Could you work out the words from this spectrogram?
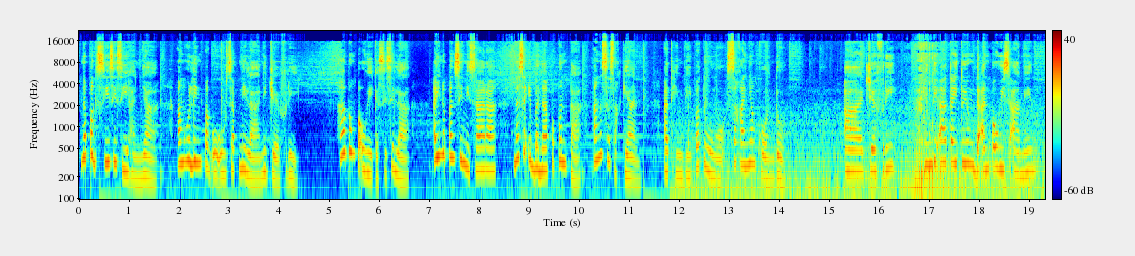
na pagsisisihan niya ang huling pag-uusap nila ni Jeffrey. Habang pauwi kasi sila, ay napansin ni Sarah na sa iba na papunta ang sasakyan at hindi patungo sa kanyang kondo. Ah, Jeffrey, hindi ata ito yung daan pauwi sa amin.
